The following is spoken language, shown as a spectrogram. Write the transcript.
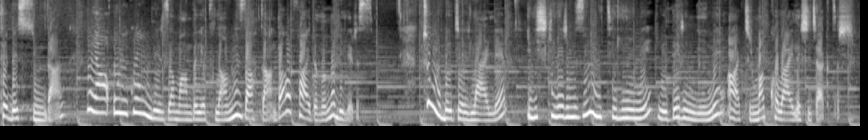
tebessümden veya uygun bir zamanda yapılan mizahtan da faydalanabiliriz. Tüm bu becerilerle ilişkilerimizin niteliğini ve derinliğini artırmak kolaylaşacaktır.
